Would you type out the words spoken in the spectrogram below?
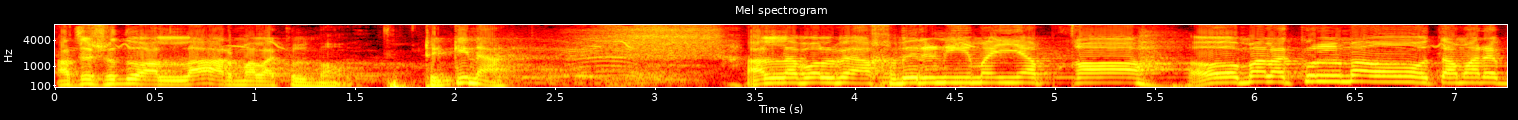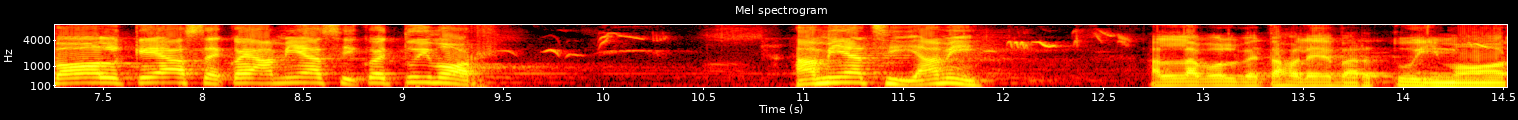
আছে শুধু আল্লাহ আর মালাকুল মাউত। ঠিক কি না? আল্লাহ বলবে, আখবিরনি মাইয়াবকা ও মালাকুল মাউত, আমারে বল, কে আছে? কয়, আমি আছি। কয়, তুই মর। আমি আছি। আমি? আল্লাহ বলবে, তাহলে এবার তুই মর।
